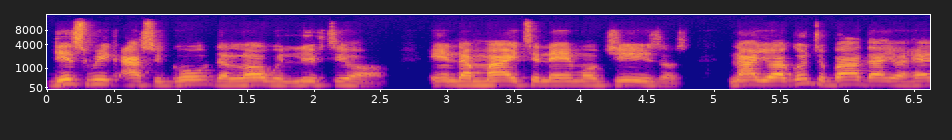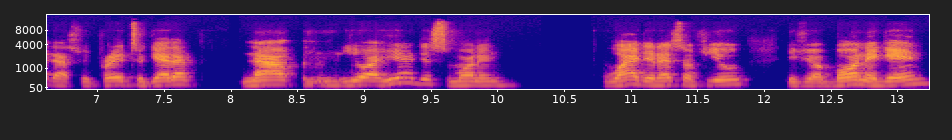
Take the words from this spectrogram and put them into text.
This week, as you go, the Lord will lift you up in the mighty name of Jesus. Now, you are going to bow down your head as we pray together. Now, you are here this morning. Why the rest of you if you're born again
